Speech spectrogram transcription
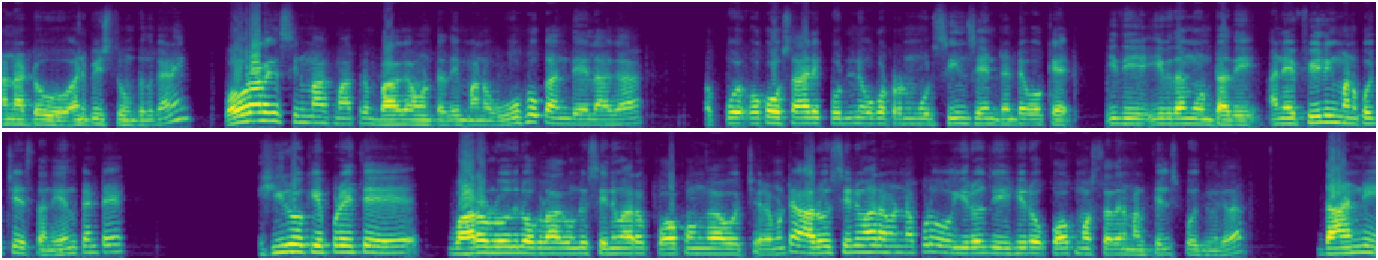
అన్నట్టు అనిపిస్తూ ఉంటుంది. కానీ ఓవరాల్గా సినిమాకి మాత్రం బాగా ఉంటుంది. మన ఊహకు అందేలాగా ఒక్కోసారి ఒక్కొక్కసారి కొన్ని ఒకటి రెండు మూడు సీన్స్ ఏంటంటే ఓకే ఇది ఈ విధంగా ఉంటుంది అనే ఫీలింగ్ మనకు వచ్చేస్తుంది. ఎందుకంటే హీరోకి ఎప్పుడైతే వారం రోజులు ఒకలాగా ఉండి శనివారం కోపంగా వచ్చారంటే ఆ రోజు శనివారం అన్నప్పుడు ఈరోజు ఈ హీరో కోపం వస్తుందని మనకు తెలిసిపోతుంది కదా. దాన్ని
